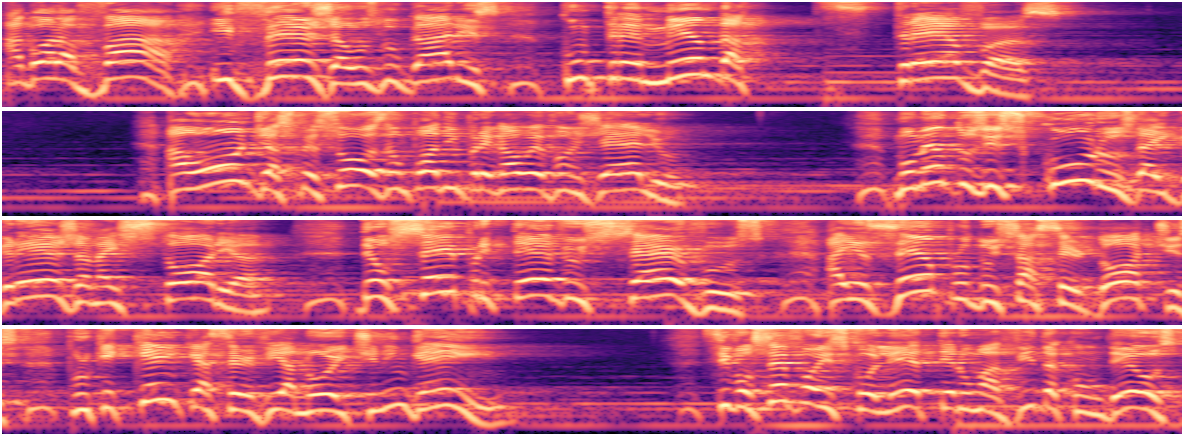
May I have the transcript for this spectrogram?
Agora vá e veja os lugares com tremendas trevas, aonde as pessoas não podem pregar o Evangelho. Momentos escuros da igreja na história, Deus sempre teve os servos, a exemplo dos sacerdotes, porque quem quer servir à noite? Ninguém. Se você for escolher ter uma vida com Deus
